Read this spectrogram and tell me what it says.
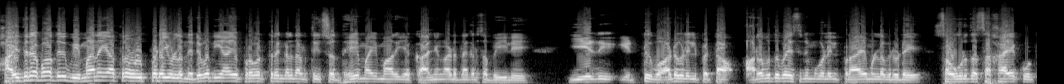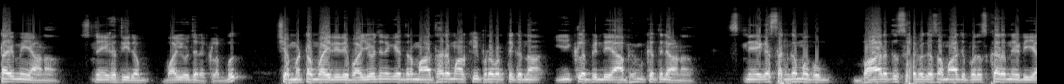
ഹൈദരാബാദിൽ വിമാനയാത്ര ഉൾപ്പെടെയുള്ള നിരവധിയായ പ്രവർത്തനങ്ങൾ നടത്തി ശ്രദ്ധേയമായി മാറിയ കാഞ്ഞങ്ങാട് നഗരസഭയിലെ ഏഴ് എട്ട് വാർഡുകളിൽപ്പെട്ട അറുപത് വയസ്സിന് മുകളിൽ പ്രായമുള്ളവരുടെ സൗഹൃദ സഹായ കൂട്ടായ്മയാണ് സ്നേഹതീരം വയോജന ക്ലബ്ബ്. ചെമ്മട്ടം വയലിലെ വയോജന കേന്ദ്രം ആധാരമാക്കി പ്രവർത്തിക്കുന്ന ഈ ക്ലബിന്റെ ആഭിമുഖ്യത്തിലാണ് സ്നേഹസംഗമവും ഭാരത് സേവക സമാജ് പുരസ്കാരം നേടിയ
